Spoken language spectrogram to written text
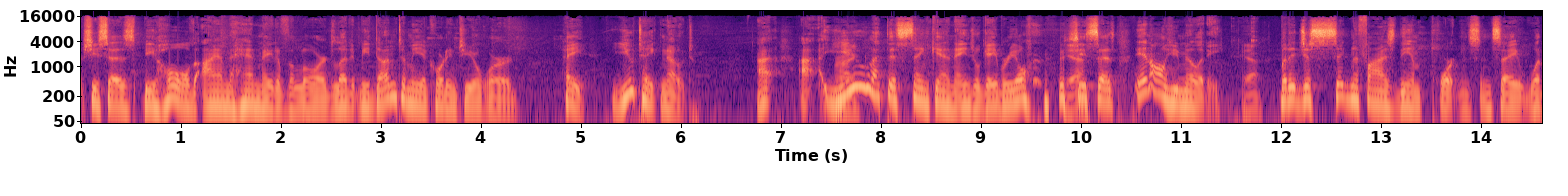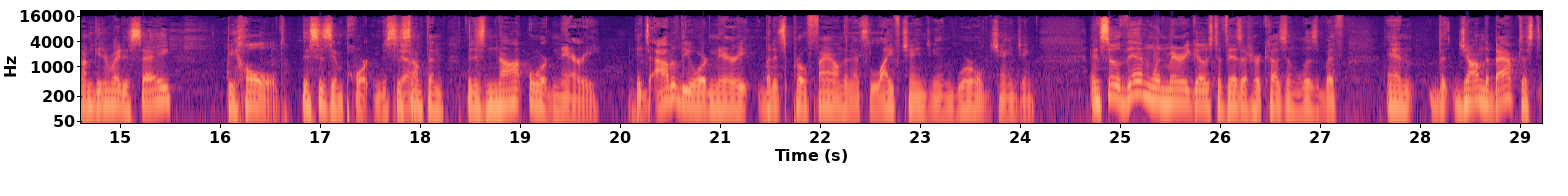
She says, Behold, I am the handmaid of the Lord. Let it be done to me according to your word. Hey, you take note. I, I, you Right. let this sink in, Angel Gabriel. Yeah. she says, in all humility. Yeah. But it just signifies the importance and say, what I'm getting ready to say, behold, this is important. This is Yeah. something that is not ordinary. Mm-hmm. It's out of the ordinary, but it's profound and it's life changing and world changing. And so then when Mary goes to visit her cousin Elizabeth, and the, John the Baptist,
